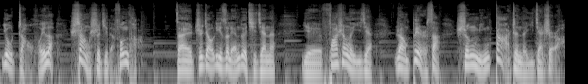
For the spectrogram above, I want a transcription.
又找回了上世纪的疯狂。在执教利兹联队期间呢，也发生了一件让贝尔萨声名大振的一件事啊，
